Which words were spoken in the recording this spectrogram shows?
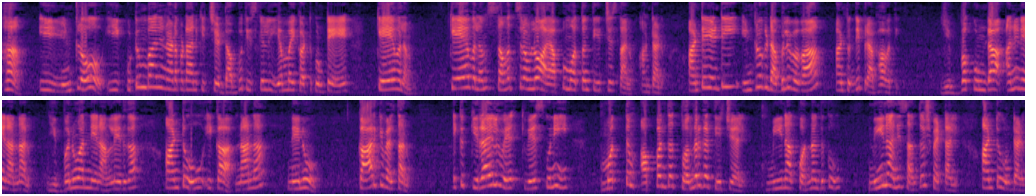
హ ఈ ఇంట్లో ఈ కుటుంబాన్ని నడపడానికి ఇచ్చే డబ్బు తీసుకెళ్ళి ఈఎంఐ కట్టుకుంటే కేవలం కేవలం సంవత్సరంలో ఆ అప్పు మొత్తం తీర్చేస్తాను అంటాడు. అంటే ఏంటి? ఇంట్లోకి డబ్బులు ఇవ్వవా? అంటుంది ప్రభావతి. ఇవ్వకుండా అని నేను అన్నాను. ఇవ్వను అని నేను అనలేదుగా. అంటూ ఇక నాన్న నేను కార్కి వెళ్తాను. ఇక కిరాయిలు వే వేసుకుని మొత్తం అప్పంతా తొందరగా తీర్చేయాలి. మీనా కొన్నందుకు మీనాని సంతోష పెట్టాలి అంటూ ఉంటాడు.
